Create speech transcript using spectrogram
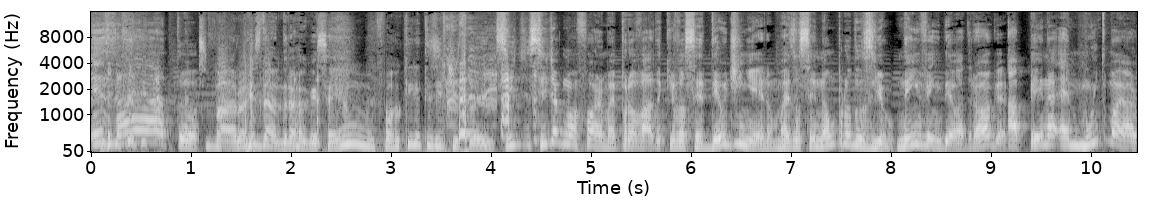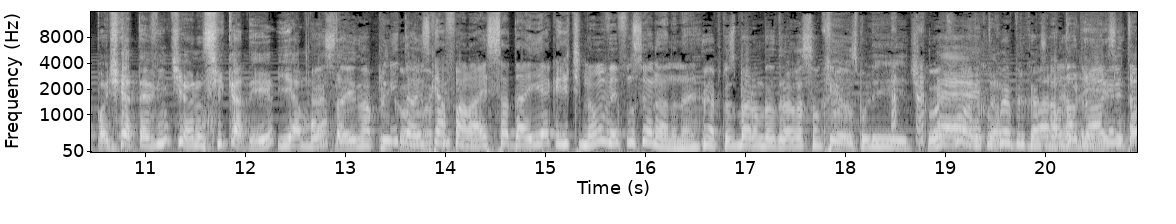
Exato! Os barões da droga. Isso aí é um. Porra, eu queria ter esse título aí. Se, se de alguma forma é provado que você deu dinheiro, mas você não produziu nem vendeu a droga, a pena é muito maior. Pode ir até 20 anos de cadeia e a Essa multa. daí não aplica. Então, isso que eu ia falar. Essa daí é que a gente não vê funcionando, né? É, porque os barões da droga são o quê? Os políticos. É, É, foda, então, como vai aplicar essa Barão da polícia, droga, ele tá então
